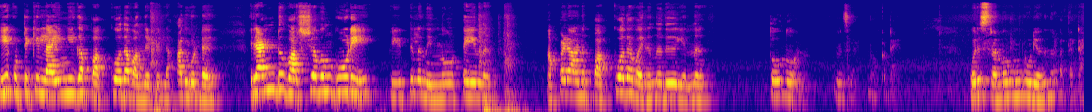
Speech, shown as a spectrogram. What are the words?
ഈ കുട്ടിക്ക് ലൈംഗിക പക്വത വന്നിട്ടില്ല. അതുകൊണ്ട് രണ്ടു വർഷവും കൂടി വീട്ടിൽ നിന്നോട്ടേന്ന് അപ്പോഴാണ് പക്വത വരുന്നത് എന്ന് തോന്നുവാണ്. മനസ്സിലായി? നോക്കട്ടെ. ഒരു ശ്രമവും കൂടി ഒന്ന് നടത്തട്ടെ.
